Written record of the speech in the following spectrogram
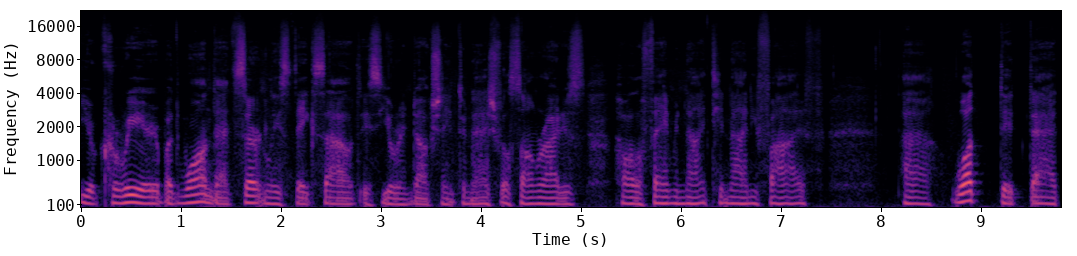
your career, but one that certainly sticks out is your induction into Nashville Songwriters Hall of Fame in 1995. Uh, what did that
